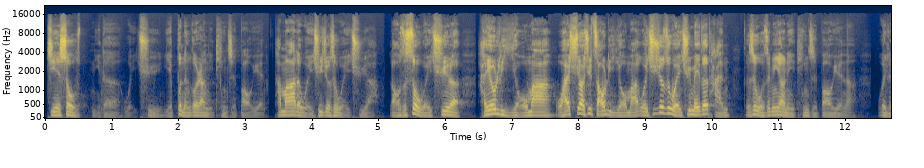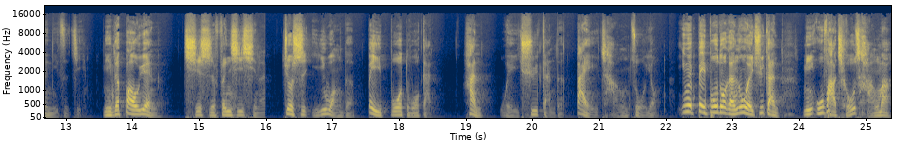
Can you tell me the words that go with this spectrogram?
接受你的委屈，也不能够让你停止抱怨。他妈的委屈就是委屈啊！老子受委屈了，还有理由吗？我还需要去找理由吗？委屈就是委屈，没得谈。可是我这边要你停止抱怨啊！为了你自己，你的抱怨其实分析起来就是以往的被剥夺感和委屈感的代偿作用。因为被剥夺感跟委屈感你无法求偿嘛，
